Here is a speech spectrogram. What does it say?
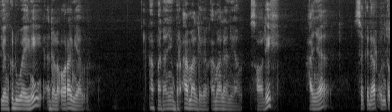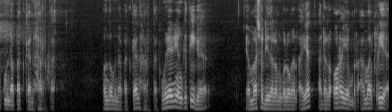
yang kedua ini adalah orang yang apa namanya beramal dengan amalan yang salih hanya sekedar untuk mendapatkan harta. Untuk mendapatkan harta. Kemudian yang ketiga, yang masuk di dalam golongan ayat adalah orang yang beramal ria.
